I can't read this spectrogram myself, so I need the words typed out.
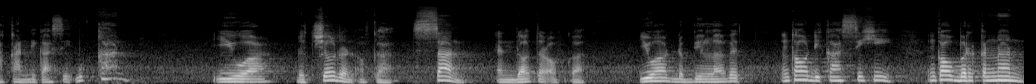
akan dikasih bukan you are the children of God son and daughter of God You are the beloved. Engkau dikasihi, engkau berkenan,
